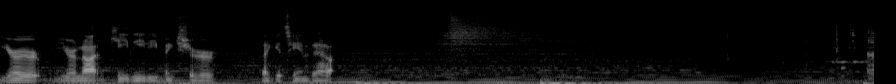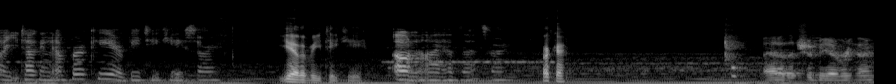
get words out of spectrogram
you're you're not key needy, make sure that gets handed out. Are you talking Emperor key or key? Sorry. Yeah, the VT key. Oh no, I have that. Sorry. Okay. Ada, uh, that should be everything.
